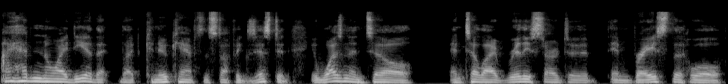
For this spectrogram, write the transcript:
I had no idea that that canoe camps and stuff existed. It wasn't until until I really started to embrace the whole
